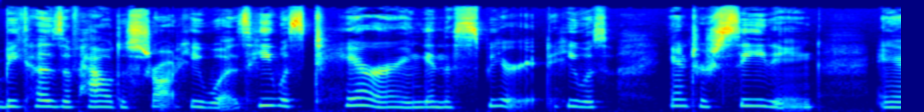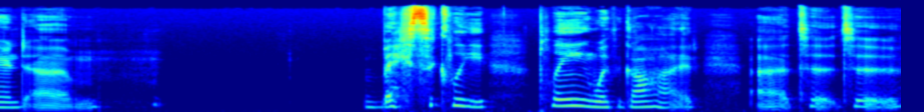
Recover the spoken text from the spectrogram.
because of how distraught he was. He was tearing in the spirit. He was interceding and um, basically pleading with God uh, to to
